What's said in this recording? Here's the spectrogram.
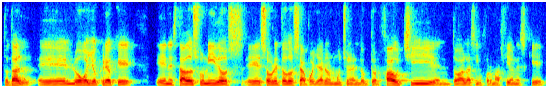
Total. Eh, luego yo creo que en Estados Unidos, eh, sobre todo, se apoyaron mucho en el doctor Fauci, en todas las informaciones que,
